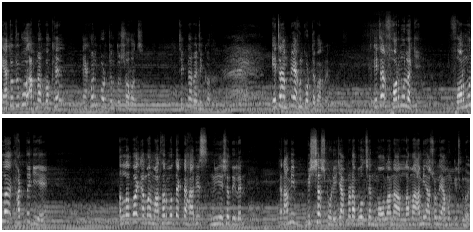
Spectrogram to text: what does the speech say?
এতটুকু আপনার পক্ষে এখন পর্যন্ত সহজ। ঠিক না ঠিক কথা? এটা আপনি এখন করতে পারবেন। এটার ফর্মুলা কি? ফর্মুলা ঘাটতে গিয়ে আল্লাহ পাক আমার মাথার মধ্যে একটা হাদিস নিয়ে এসে দিলেন। কারণ আমি বিশ্বাস করি যে আপনারা বলছেন, মৌলানা, আল্লামা, আমি আসলে এমন কিছু নই।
